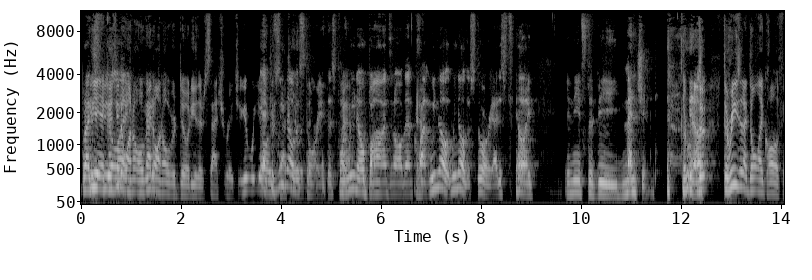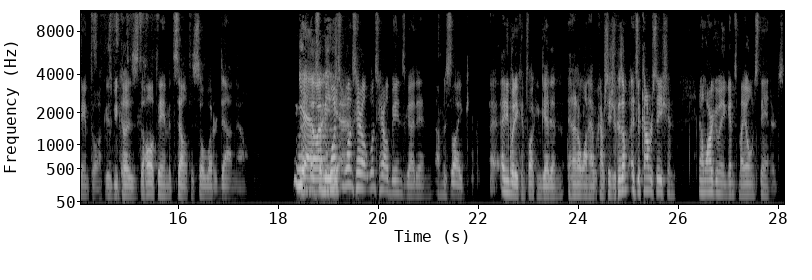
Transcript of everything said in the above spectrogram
But I just yeah. Because you like don't want to over, you don't want to overdo it either. Saturate you. you Yeah, because we know the with it. story at this oh, point. Yeah. We know Bonds and all them. Yeah. We know we know the story. I just feel like it needs to be mentioned. The, You know? the, the reason I don't like Hall of Fame talk is because the Hall of Fame itself is so watered down now. yeah, Once- I mean, once yeah. once Harold once Harold Baines got in, I'm just like anybody can fucking get in, and I don't want to have a conversation because it's a conversation, and I'm arguing against my own standards.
